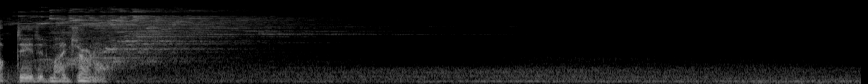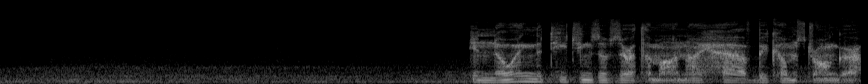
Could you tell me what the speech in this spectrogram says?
Updated my journal. In knowing the teachings of Zerthimon, I have become stronger.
